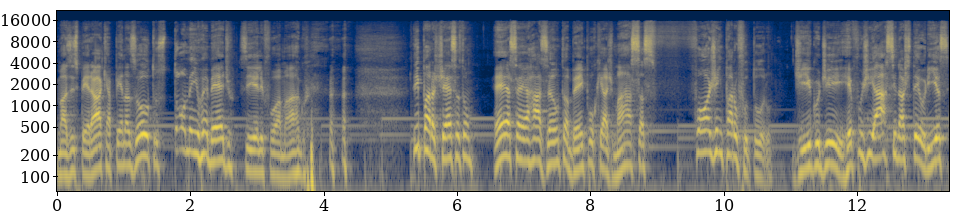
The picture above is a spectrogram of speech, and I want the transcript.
mas esperar que apenas outros tomem o remédio se ele for amargo. e para Chesterton, essa é a razão também porque as massas fogem para o futuro. Digo de refugiar-se nas teorias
